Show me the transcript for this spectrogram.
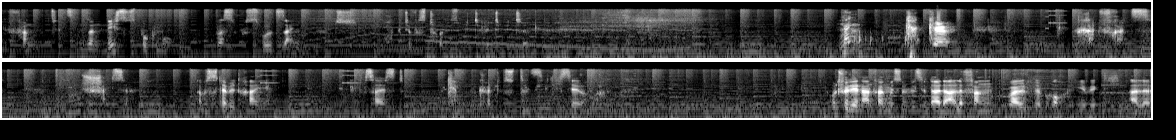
wir fangen jetzt unser nächstes Pokémon. Was es wohl sein wird. Oh, bitte was Tolles, bitte, bitte, bitte. Nein, Kacke! Radfratz. Scheiße. Aber es ist Level 3. Das heißt, Captain könnte es tatsächlich selber machen. Und für den Anfang müssen wir sie leider alle fangen, weil wir brauchen hier wirklich alle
